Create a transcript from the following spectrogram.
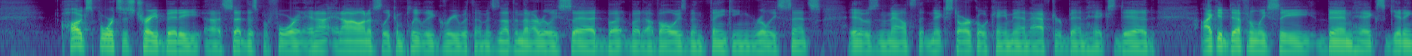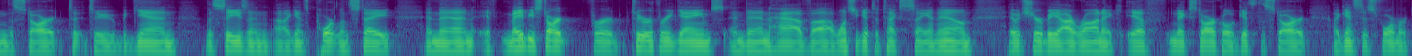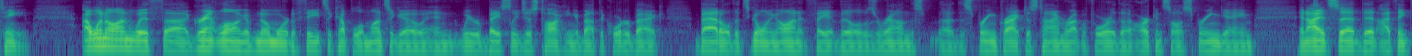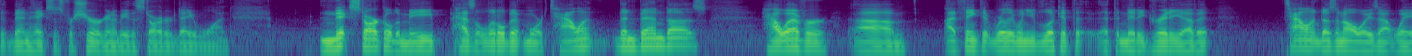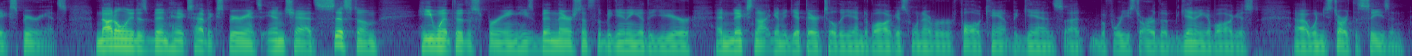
Hog Sports' Trey Biddy uh, said this before, and, and, I and I honestly completely agree with him. It's nothing that I really said, but but I've always been thinking really since it was announced that Nick Starkel came in after Ben Hicks did. I could definitely see Ben Hicks getting the start to, to begin the season uh, against Portland State, and then if maybe start for two or three games, and then have uh, once you get to Texas A&M, it would sure be ironic if Nick Starkel gets the start against his former team. I went on with uh, Grant Long of No More Defeats a couple of months ago, and we were basically just talking about the quarterback battle that's going on at Fayetteville. It was around the, uh, the spring practice time, right before the Arkansas spring game, and I had said that I think that Ben Hicks is for sure going to be the starter day one. Nick Starkel to me has a little bit more talent than Ben does. However, um, I think that really when you look at the at the nitty gritty of it, talent doesn't always outweigh experience. Not only does Ben Hicks have experience in Chad's system, he went through the spring. He's been there since the beginning of the year, and Nick's not going to get there till the end of August, whenever fall camp begins, uh, before you start the beginning of August, uh, when you start the season.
